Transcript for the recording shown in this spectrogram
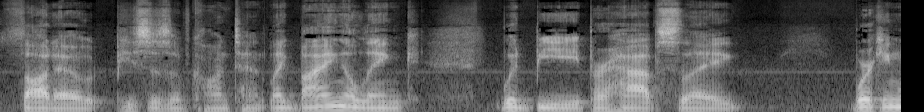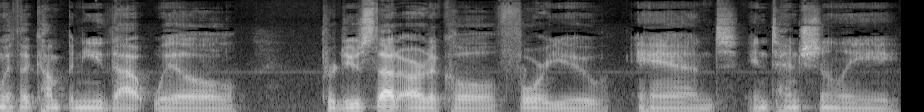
thought out pieces of content. Like buying a link would be perhaps like working with a company that will produce that article for you and intentionally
